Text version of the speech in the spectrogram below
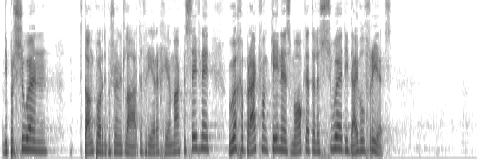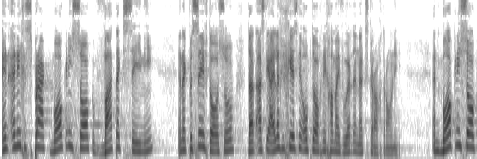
die persoon dankbaar die persoon het hulle harte vir die Here gegee, maar ek besef net hoe gebrek van kennis maak dat hulle so die duiwel vrees. En in die gesprek maak nie saak wat ek sê nie en ek besef daaroor dat as die Heilige Gees nie opdaag nie, gaan my woorde niks krag dra nie. En maak nie saak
